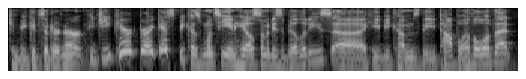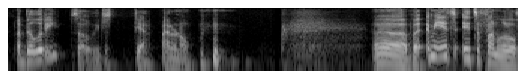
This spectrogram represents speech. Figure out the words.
can be considered an RPG character, I guess, because once he inhales somebody's abilities, uh, he becomes the top level of that ability. So he just, yeah, I don't know. uh, but I mean, it's it's a fun little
